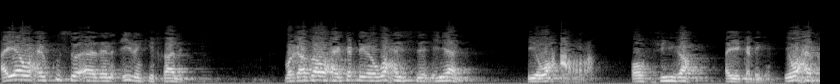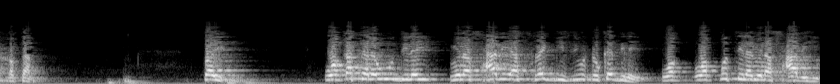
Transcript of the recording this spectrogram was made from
ayaa waxay ku soo aadeen ciidankii khaalid markaasaa waxay ka dhigeen waxay seexiyaan iyo wax carara oo fiiga ayay ka dhigeen iyo waxay qaqabtaan ayib wa qatala wuu dilay min asxaabihi raggiisii wuxuu ka dilay. Wa qutila min asxaabihi.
